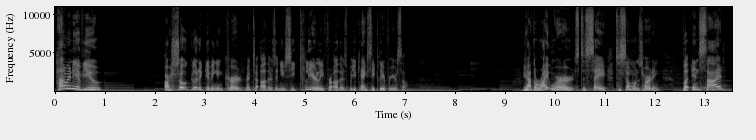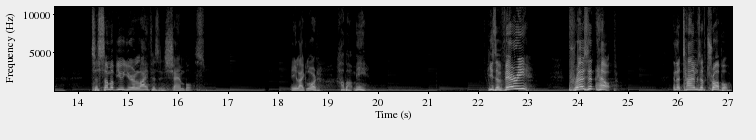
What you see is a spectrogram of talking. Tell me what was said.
How many of you are so good at giving encouragement to others and you see clearly for others, but you can't see clear for yourself? You have the right words to say to someone who's hurting, but inside, to some of you, your life is in shambles. And you're like, Lord, how about me? He's a very present help in the times of trouble.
